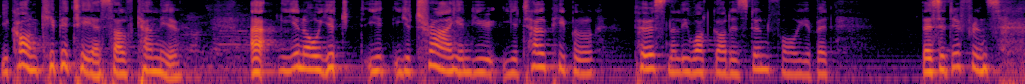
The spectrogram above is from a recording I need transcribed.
you can't keep it to yourself, can you? Uh, you know, you, you, you try and you, you tell people personally what God has done for you, but there's a difference.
